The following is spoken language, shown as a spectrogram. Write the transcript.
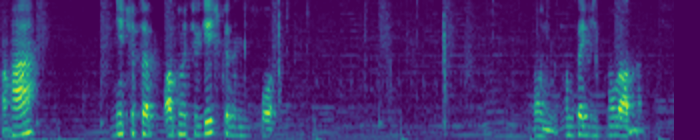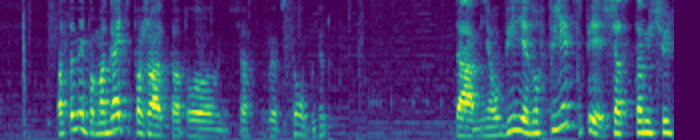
Ага. Мне что-то одно сердечко нанесло. Он, он завис, ну ладно. Пацаны, помогайте, пожалуйста, а то сейчас уже все убьют. Да, меня убили. Но в принципе, сейчас там еще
